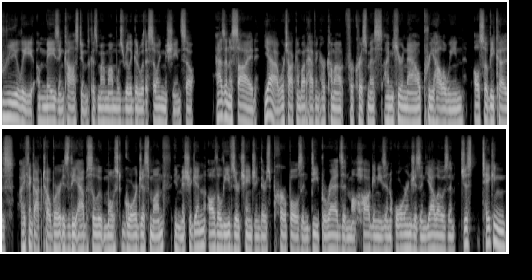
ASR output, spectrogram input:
really amazing costumes because my mom was really good with a sewing machine. So as an aside, yeah, we're talking about having her come out for Christmas. I'm here now pre Halloween. Also, because I think October is the absolute most gorgeous month in Michigan. All the leaves are changing. There's purples and deep reds and mahoganies and oranges and yellows. And just taking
